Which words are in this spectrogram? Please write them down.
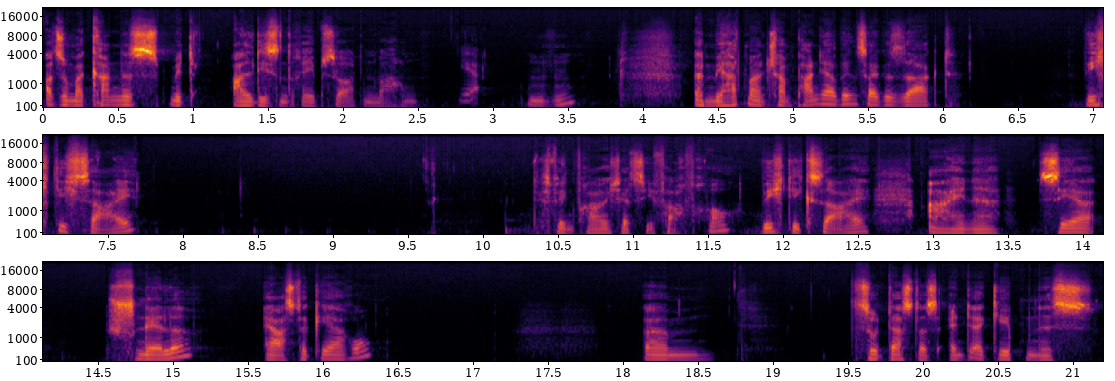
Also man kann es mit all diesen Rebsorten machen. ja. Äh, mir hat mein Champagnerwinzer gesagt, wichtig sei, deswegen frage ich jetzt die Fachfrau, wichtig sei eine sehr schnelle erste Gärung, ähm, sodass das Endergebnis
